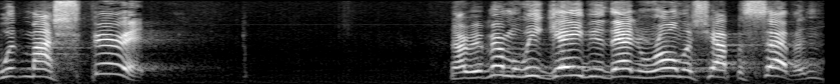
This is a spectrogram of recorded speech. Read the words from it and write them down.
with my spirit. Now remember, we gave you that in Romans chapter 7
